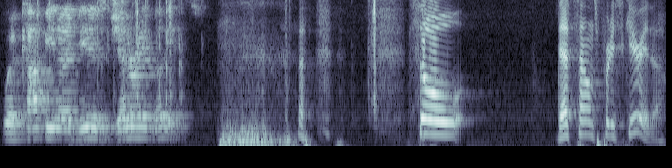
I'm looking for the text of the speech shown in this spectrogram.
Where copying ideas generate millions. so that sounds pretty scary, though.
